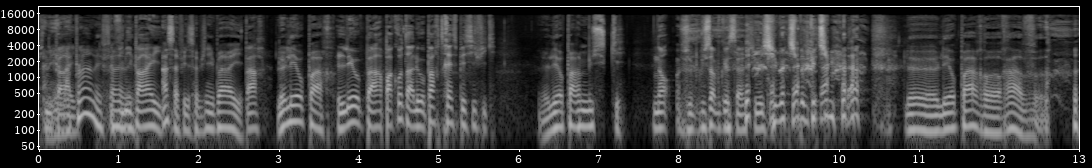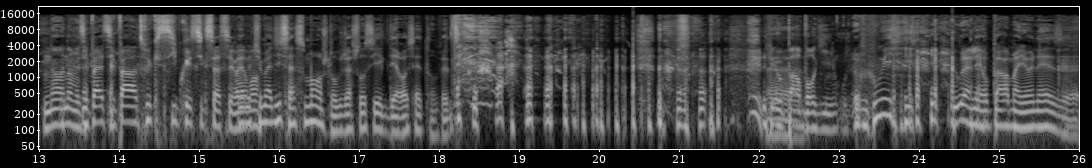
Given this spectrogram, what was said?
Ça Ah, finit il y en a pareil. plein les Ça fins- finit pareil. Ah, ça, fait, ça finit pareil. Par Le léopard, léopard. Par contre, un léopard très spécifique. le léopard musqué, Non, c'est plus simple que ça. Quoi tu me- le léopard euh, rave. Non, non, mais c'est pas, c'est pas un truc si précis que ça. C'est Ouais, mais vraiment. tu m'as dit ça se mange, donc j'associe avec des recettes en fait. Léopard bourguignon. oui, ou un léopard mayonnaise euh,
